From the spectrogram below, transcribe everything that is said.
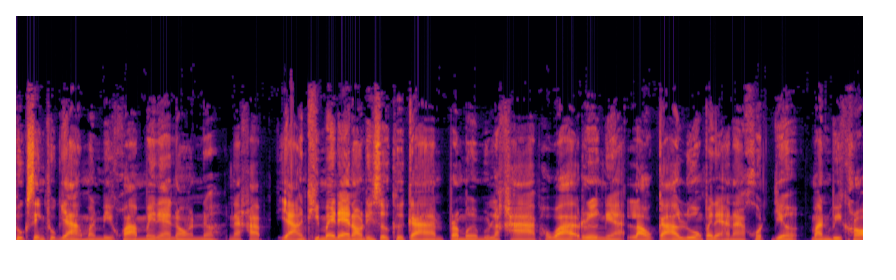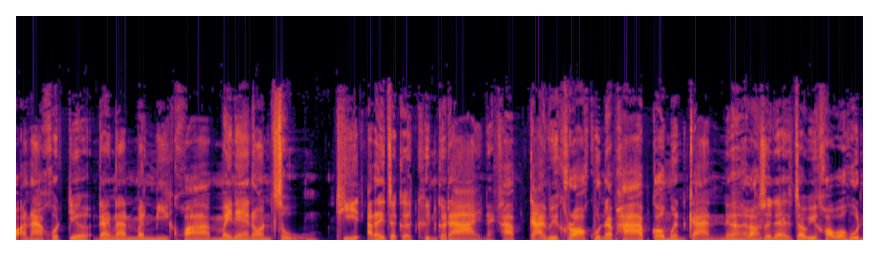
ทุกสิ่งทุกอย่างมันมีความไม่แน่นอนเนอะนะครับอย่างที่ไม่แน่นอนที่สุดคือการประเมินมูลค่า เพราะว่าเรื่องนี้เราก้าวล่วงไปในอนาคตเยอะ มันวิเคราะห์อนาคตเยอะ ดังนั้นมันมีความไม่แน่นอนสูงที่อะไรจะเกิดขึ้นก็ได้นะครับ การวิเคราะห์คุณภาพก็เหมือนกันเนอะเราส่วนใหญ่จะวิเคราะห์ว่าหุ้น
